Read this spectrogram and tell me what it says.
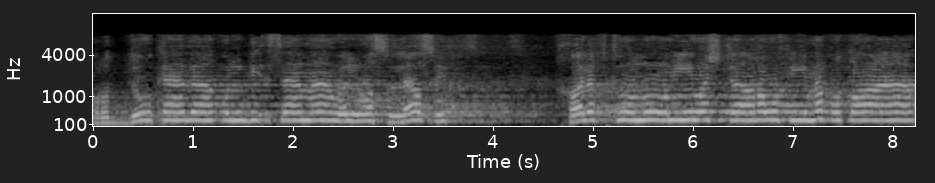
ردوا كذا قل بئس ما والوصل صف خلفتموني واشتروا في مقطعا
